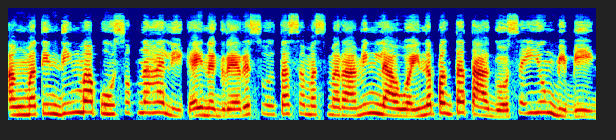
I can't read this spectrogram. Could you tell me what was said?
Ang matinding mapusok na halik ay nagreresulta sa mas maraming laway na pagtatago sa iyong bibig.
